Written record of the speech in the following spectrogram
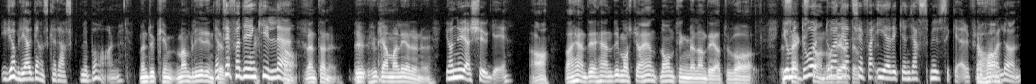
jag blev ganska raskt med barn. Men du Kim, man blir inte... Jag träffade en kille. Ja, vänta nu. Du, hur gammal är du nu? Ja, nu är jag 20. Ja, vad hände? Det måste ju ha hänt någonting mellan det att du var Jo, 16 men då, och då det hade jag att du- träffat Erik, en jazzmusiker från Jaha. Falun.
